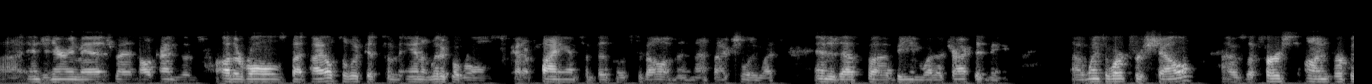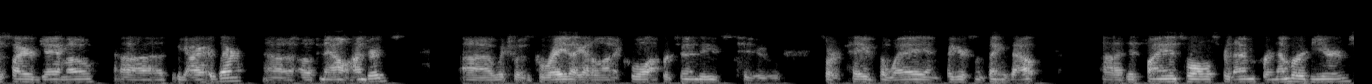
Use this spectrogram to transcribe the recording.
uh, engineering management, all kinds of other roles. But I also looked at some analytical roles, kind of finance and business development. And that's actually what ended up uh, being what attracted me. I went to work for Shell. I was the first on-purpose hired JMO uh, to be hired there, uh, of now hundreds, uh, which was great. I got a lot of cool opportunities to sort of pave the way and figure some things out. Uh, did finance roles for them for a number of years,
